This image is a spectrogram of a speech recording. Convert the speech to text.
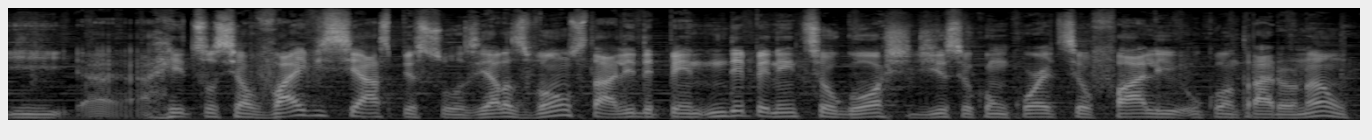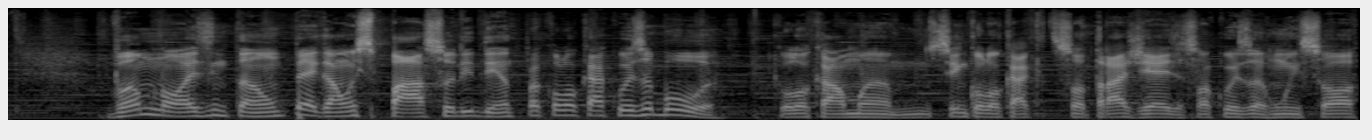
e a, a rede social vai viciar as pessoas e elas vão estar ali, independente se eu goste disso, eu concorde, se eu fale o contrário ou não, vamos nós então pegar um espaço ali dentro para colocar coisa boa colocar uma. Sem colocar só tragédia, só coisa ruim, só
